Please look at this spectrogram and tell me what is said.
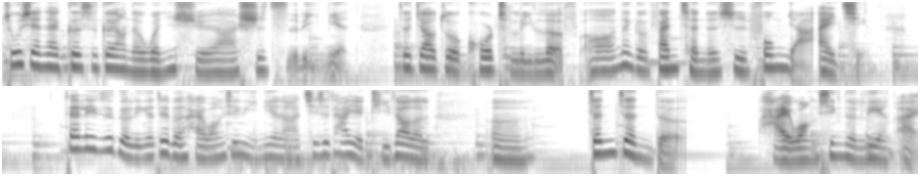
出现在各式各样的文学啊、诗词里面，这叫做 courtly love 哦，那个翻成的是风雅爱情。在丽兹·葛林的这本《海王星》里面啊，其实他也提到了，呃，真正的海王星的恋爱。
